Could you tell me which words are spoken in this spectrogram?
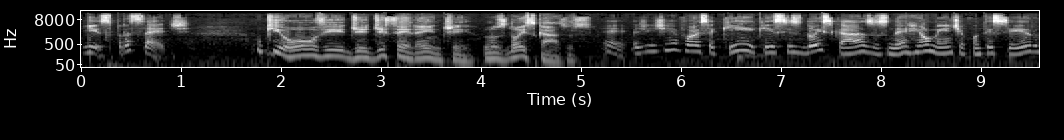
Isso, procede. O que houve de diferente nos dois casos? É, a gente reforça aqui que esses dois casos, né, realmente aconteceram,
